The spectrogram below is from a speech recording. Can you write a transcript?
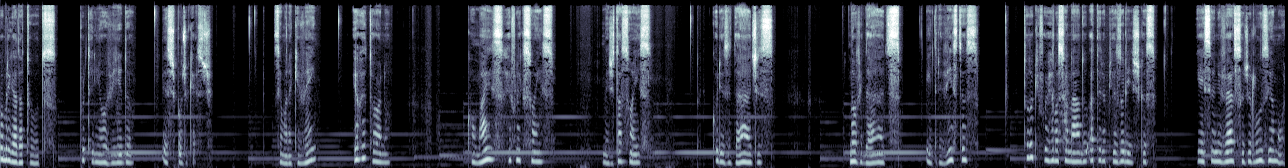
Obrigada a todos por terem ouvido este podcast. Semana que vem eu retorno com mais reflexões, meditações, curiosidades, novidades, entrevistas, tudo que foi relacionado a terapias holísticas e esse universo de luz e amor.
